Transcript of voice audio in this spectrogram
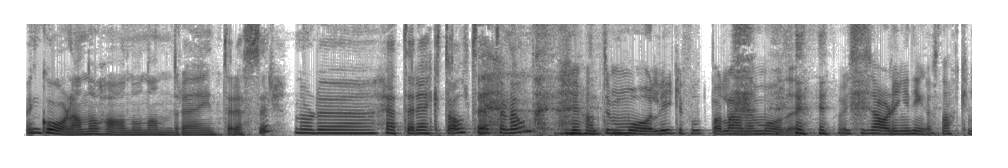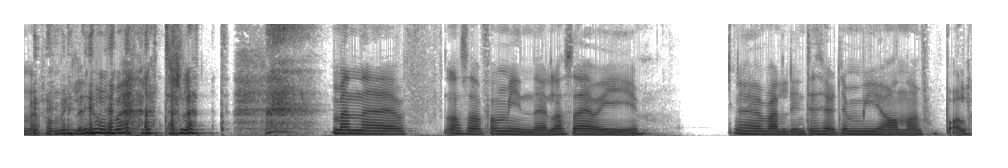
Men går det an å ha noen andre interesser når du heter Rekdal til etternavn? ja, du må like fotball, det må du. Hvis ikke har du ingenting å snakke med familien om, rett og slett. Men eh, altså, for min del altså, er jo jeg eh, veldig interessert i mye annet enn fotball.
